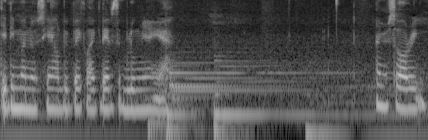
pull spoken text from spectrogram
jadi manusia yang lebih baik lagi dari sebelumnya ya. I'm sorry.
